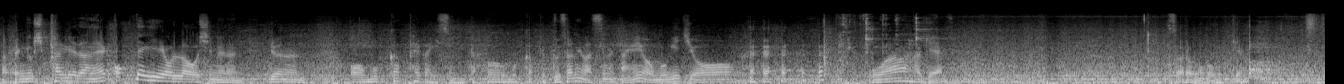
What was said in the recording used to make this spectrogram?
자, 168계단의 꼭대기에 올라오시면 이러는 어묵 카페가 있습니다. 어묵 카페. 부산에 왔으면 당연히 어묵이죠. 우아하게. 썰어 먹어볼게요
